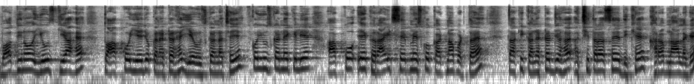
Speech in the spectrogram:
बहुत दिनों यूज़ किया है तो आपको ये जो कनेक्टर है, ये यूज़ करना चाहिए। इसको यूज़ करने के लिए आपको एक राइट शेप में इसको काटना पड़ता है, ताकि कनेक्टर जो है अच्छी तरह से दिखे, ख़राब ना लगे।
